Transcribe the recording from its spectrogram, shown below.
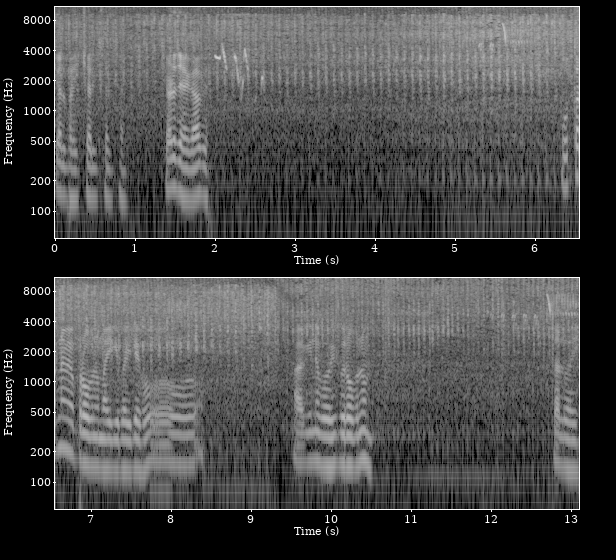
चल भाई, चल चल चल। चढ़ जाएगा अभी उतरने में प्रॉब्लम आएगी भाई, देखो। आगे ना वही प्रॉब्लम चल भाई।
